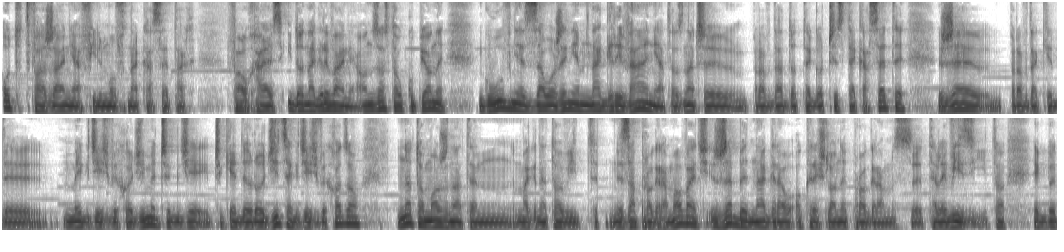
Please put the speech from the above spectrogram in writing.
odtwarzania filmów na kasetach VHS i do nagrywania. On został kupiony głównie z założeniem nagrywania, to znaczy, prawda, do tego czyste kasety, że, prawda, kiedy my gdzieś wychodzimy, czy, gdzie, czy kiedy rodzice gdzieś wychodzą, no to można ten magnetowid zaprogramować, żeby nagrał określony program z telewizji. To jakby,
